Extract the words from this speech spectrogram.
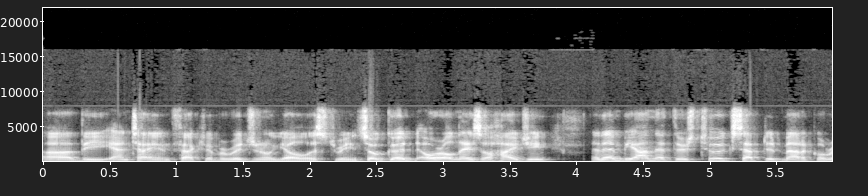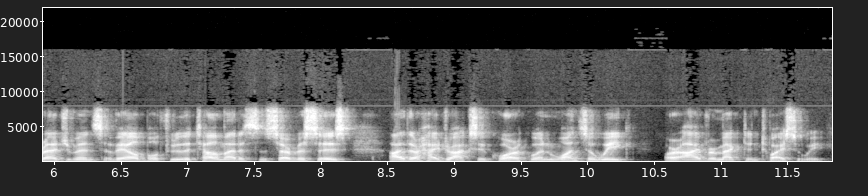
uh, the anti-infective original yellow listerine. So good oral nasal hygiene. And then beyond that, there's two accepted medical regimens available through the telemedicine services, either hydroxychloroquine once a week or ivermectin twice a week.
